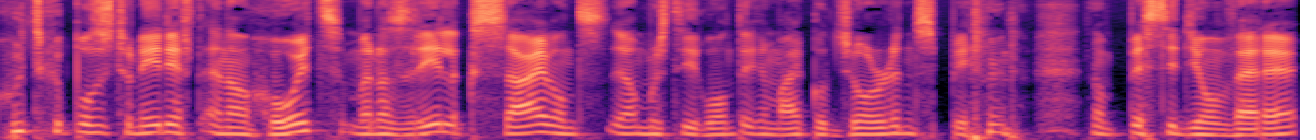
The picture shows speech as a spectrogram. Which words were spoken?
goed gepositioneerd heeft en dan gooit. Maar dat is redelijk saai, want ja, moest hij gewoon tegen Michael Jordan spelen, dan pist hij die omver. Hè.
